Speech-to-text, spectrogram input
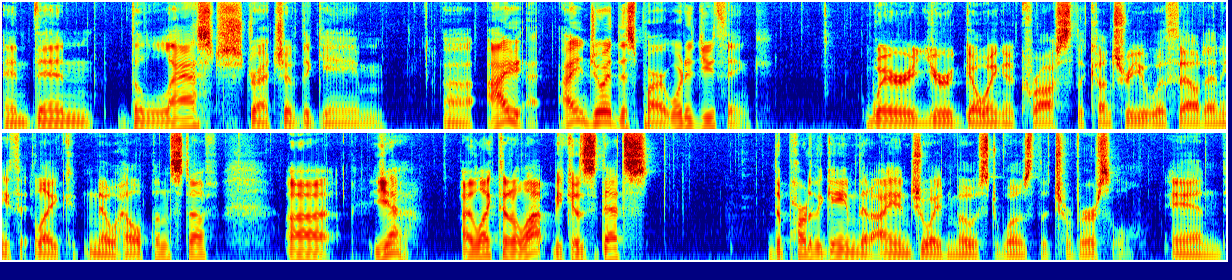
and then the last stretch of the game. Uh, I I enjoyed this part. What did you think? Where you're going across the country without anything, like no help and stuff. Uh, yeah, I liked it a lot because that's the part of the game that I enjoyed most was the traversal, and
